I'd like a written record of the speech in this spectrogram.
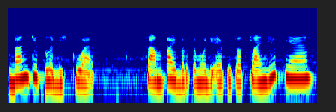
bangkit lebih kuat. Sampai bertemu di episode selanjutnya.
